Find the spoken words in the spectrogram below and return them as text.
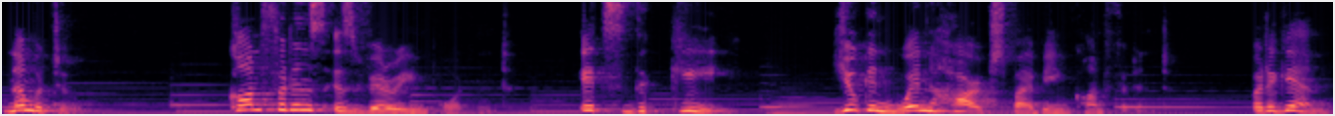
Number two, confidence is very important. It's the key. You can win hearts by being confident. But again,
